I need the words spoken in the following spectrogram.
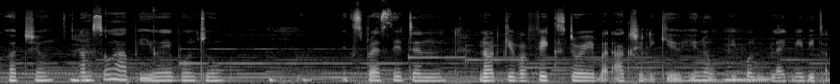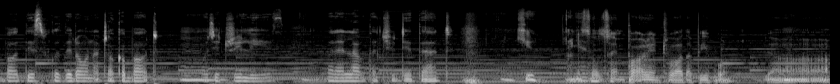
We got you. And I'm so happy you're able to express it and not give a fake story, but actually give. You know, people like maybe it's about this because they don't want to talk about what it really is. But I love that you did that. Thank you. And it's also empowering to other people. Uh,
